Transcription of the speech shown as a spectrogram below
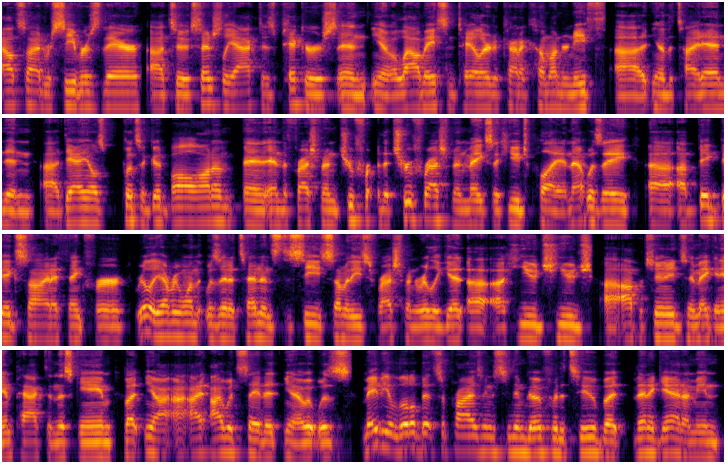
outside receivers there uh, to essentially act as pickers and you know allow Mason Taylor to kind of come underneath uh, you know the tight end. And uh, Daniels puts a good ball on him and, and the freshman true the true freshman makes a huge play. And that was a uh, a big big sign I think for really everyone that was in attendance to see some of these freshmen really get a, a huge huge uh, opportunity to make an impact in this game. But you know I, I would say that you know it was maybe a little bit surprising to see them go for the two. But then again I mean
